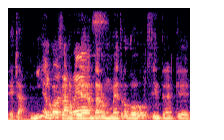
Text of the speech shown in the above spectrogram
hechas mierda. Y bueno, o sea, no ruedas- andar un metro o dos sin tener que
